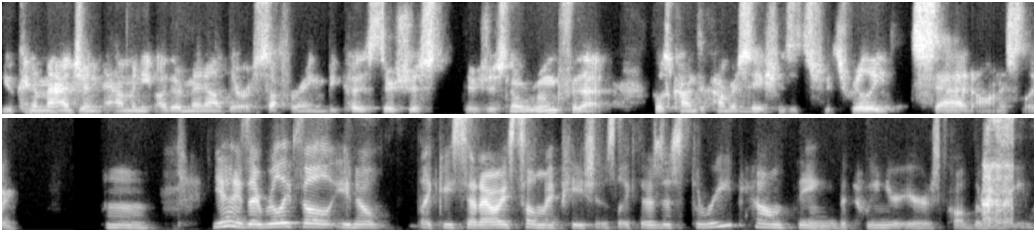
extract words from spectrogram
you can mm. imagine how many other men out there are suffering because there's just there's just no room for that those kinds of mm. conversations. It's it's really sad, honestly. Mm. Yeah, because I really feel, you know, like you said, I always tell my patients, like there's this three pound thing between your ears called the brain.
